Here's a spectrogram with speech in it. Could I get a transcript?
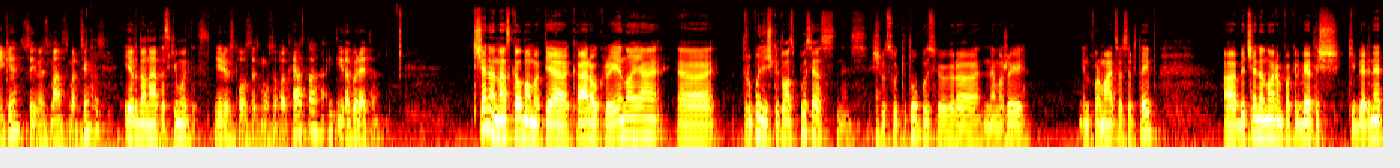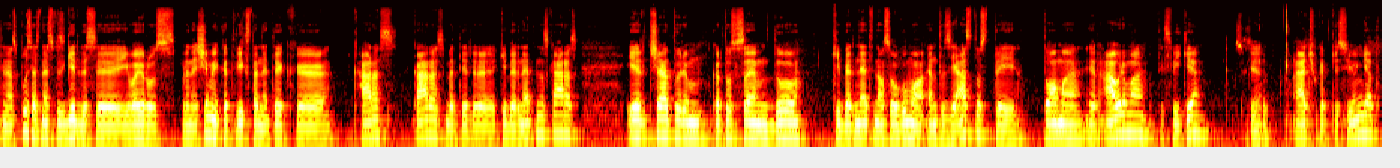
Sveiki, su jumis Mantas Marcinkus. Ir Donatas Kimutis. Ir jūs klausotės mūsų podcast'o IT taburetė. Šiandien mes kalbam apie karą Ukrainoje, e, truputį iš kitos pusės, nes iš visų kitų pusių jau yra nemažai informacijos ir taip. A, bet šiandien norim pakalbėti iš kibernetinės pusės, nes vis girdisi įvairūs pranešimai, kad vyksta ne tik e, karas, karas, bet ir e, kibernetinis karas. Ir čia turim kartu su savim du kibernetinio saugumo entuziastus, tai Tomą ir Aurimą. Tai sveiki. Sveiki. Ačiū, kad prisijungėt.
